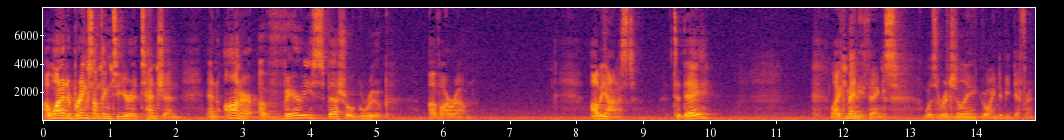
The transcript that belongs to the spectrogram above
I wanted to bring something to your attention and honor a very special group of our own. I'll be honest, today, like many things, was originally going to be different.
